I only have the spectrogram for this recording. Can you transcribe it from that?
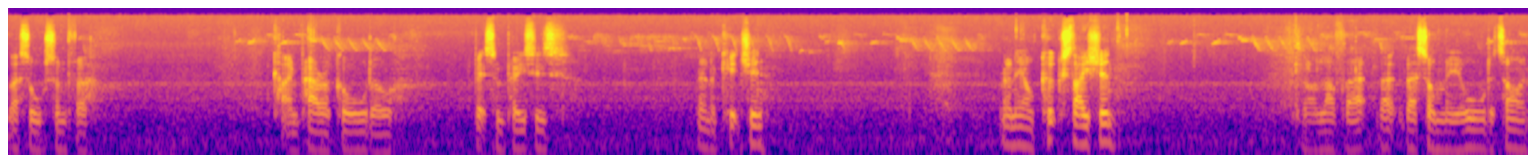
That's awesome for cutting paracord or bits and pieces around the kitchen around the old cook station. I love that. that that's on me all the time.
